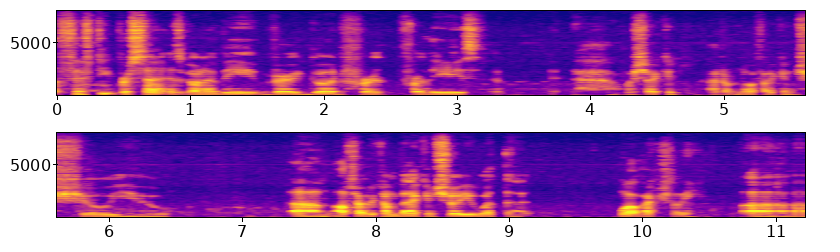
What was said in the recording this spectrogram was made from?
50% is going to be very good for, for these. I wish I could, I don't know if I can show you. Um, I'll try to come back and show you what that, well, actually, uh,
